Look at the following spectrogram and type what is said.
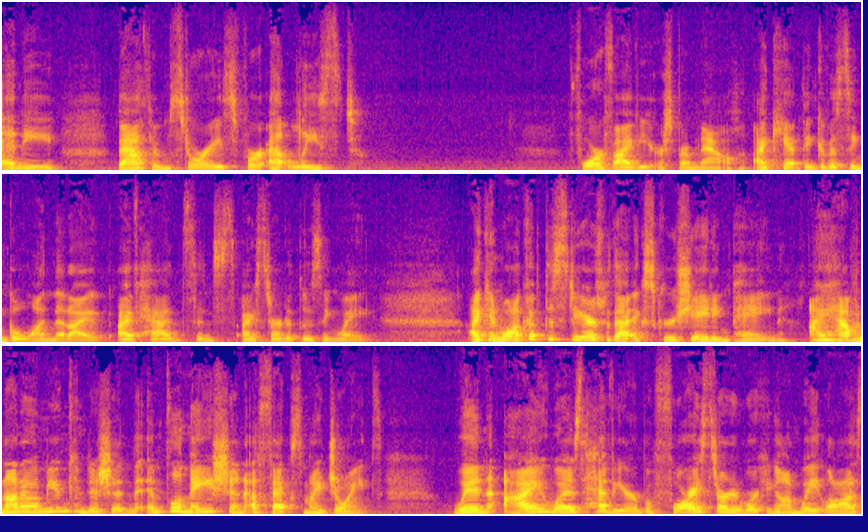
any bathroom stories for at least four or five years from now. I can't think of a single one that I, I've had since I started losing weight. I can walk up the stairs without excruciating pain. I have an autoimmune condition. The inflammation affects my joints. When I was heavier, before I started working on weight loss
